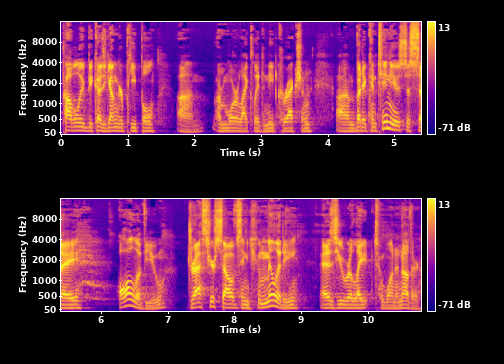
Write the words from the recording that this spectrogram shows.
probably because younger people um, are more likely to need correction." Um, but it continues to say all of you dress yourselves in humility as you relate to one another.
